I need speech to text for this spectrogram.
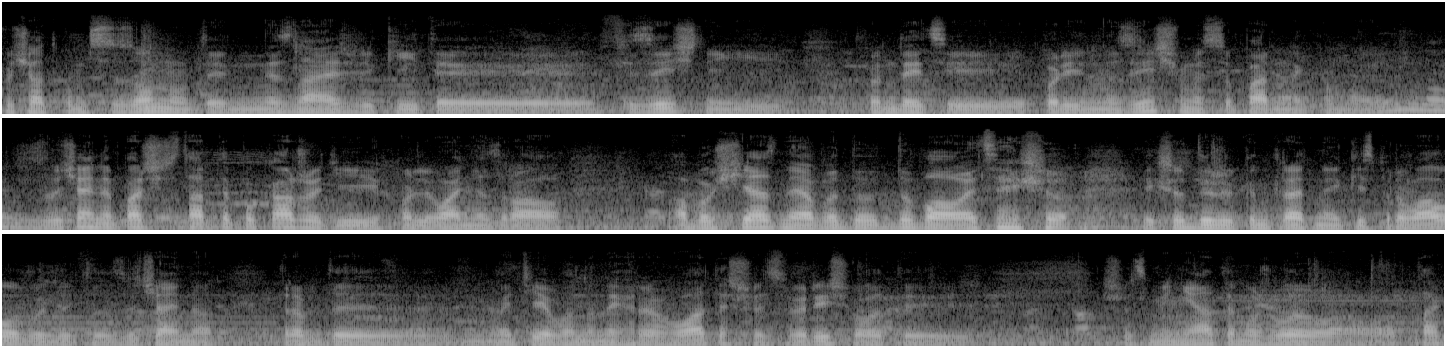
початком сезону. Ти не знаєш, в якій ти фізичній кондиції порівняно з іншими суперниками. І, ну, звичайно, перші старти покажуть і хвилювання зразу або щезне, або до- добавиться. Якщо, якщо дуже конкретно якісь провали будуть, то звичайно треба буде миттєво на них реагувати, щось вирішувати щось міняти, можливо. А так.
